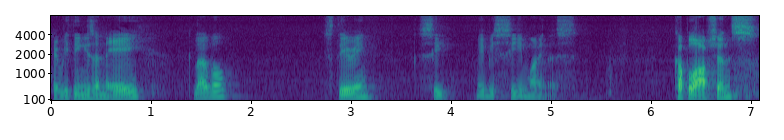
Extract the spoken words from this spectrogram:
everything is an A level. Steering, C, maybe C minus. Couple options.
